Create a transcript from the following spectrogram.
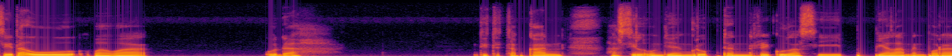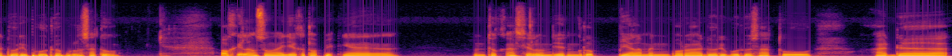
Ngasih tahu bahwa udah ditetapkan hasil undian grup dan regulasi Piala Menpora 2021. Oke, langsung aja ke topiknya. Untuk hasil undian grup Piala Menpora 2021 ada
